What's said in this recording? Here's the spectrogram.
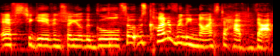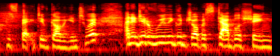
F's to give and so you're the ghoul. So it was kind of really nice to have that perspective going into it. And it did a really good job establishing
